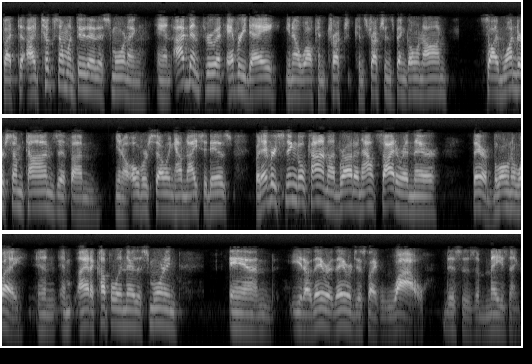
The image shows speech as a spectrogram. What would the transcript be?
But I took someone through there this morning, and I've been through it every day, you know, while construct, construction's been going on. So I wonder sometimes if I'm you know, overselling how nice it is. But every single time I brought an outsider in there, they're blown away. And and I had a couple in there this morning, and you know they were they were just like, wow, this is amazing.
